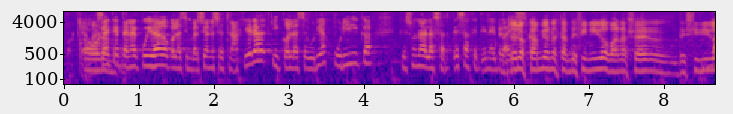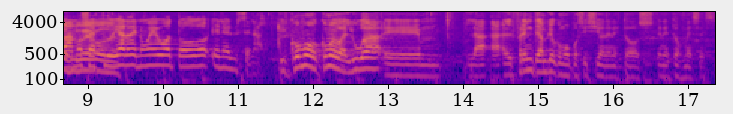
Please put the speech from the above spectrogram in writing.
porque además hay que tener cuidado con las inversiones extranjeras y con la seguridad jurídica, que es una de las certezas que tiene el país. Entonces los cambios no están definidos, van a ser decididos Vamos a estudiar de... nuevo todo en el Senado. ¿Y cómo, cómo evalúa eh, al Frente Amplio como oposición en estos, en estos meses?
